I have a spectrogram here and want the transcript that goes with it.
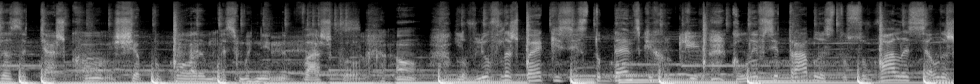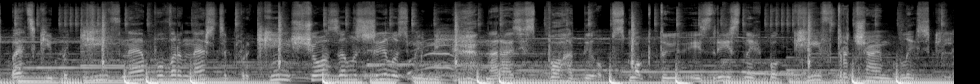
за затяжку. Ще поборемось, мені не важко. О, ловлю флешбеки зі студентських років, коли всі трабли стосувалися лиш бецьких биків. Не повернеш це прикинь, що залишилось мені. Наразі обсмоктую із різних боків, втрачаєм близькі.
